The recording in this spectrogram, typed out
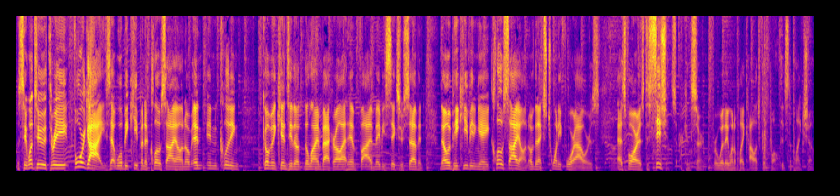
let's see one, two, three, four guys that we'll be keeping a close eye on over and, including Kobie McKinzie, the, the linebacker. I'll add him five, maybe six or seven. That would be keeping a close eye on over the next 24 hours as far as decisions are concerned for where they want to play college football. It's the Plank Show.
